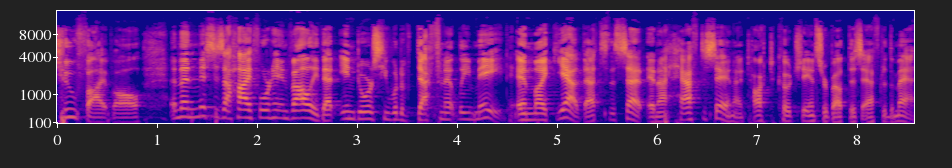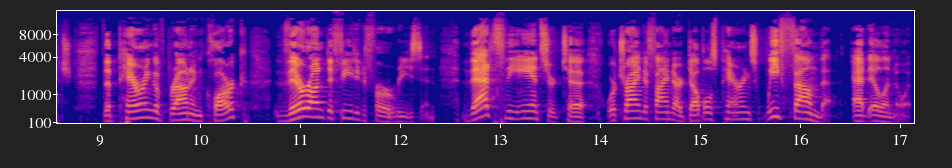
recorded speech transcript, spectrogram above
two five all, and then misses a high forehand volley that indoors he would have definitely made. And like, yeah, that's the set. And I have to say, and I talked to Coach Dancer about this after the match, the pairing of Brown and Clark, they're undefeated for a reason. That's the answer to we're trying to find our doubles pairings. We found them at Illinois.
